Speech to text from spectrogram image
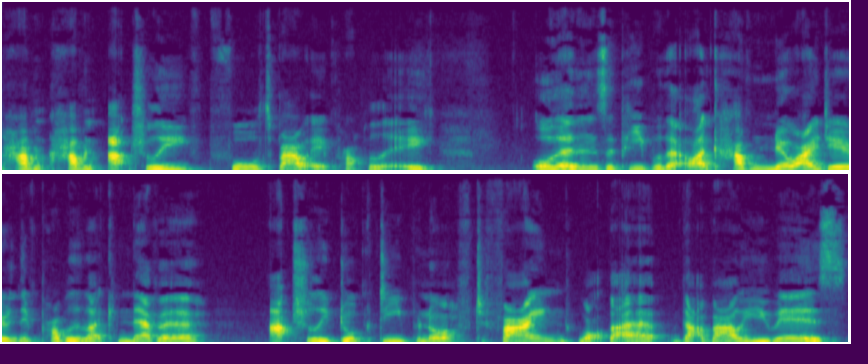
haven't haven't actually thought about it properly. Or then there's the people that like have no idea and they've probably like never actually dug deep enough to find what that that value is.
